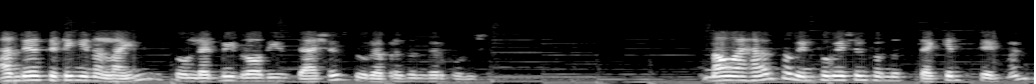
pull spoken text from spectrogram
And they are sitting in a line, so let me draw these dashes to represent their position. Now I have some information from the second statement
